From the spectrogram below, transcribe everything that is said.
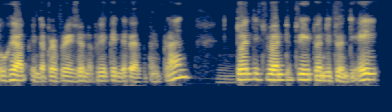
to help in the preparation of Philippine Development Plan 2023-2028.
